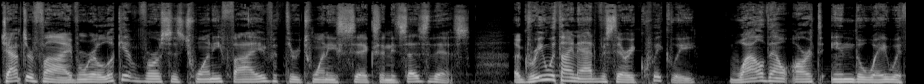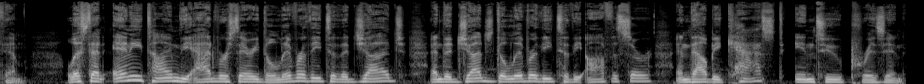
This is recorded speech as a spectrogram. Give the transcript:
chapter 5, and we're going to look at verses 25 through 26. And it says this. Agree with thine adversary quickly while thou art in the way with him, lest at any time the adversary deliver thee to the judge, and the judge deliver thee to the officer, and thou be cast into prison.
